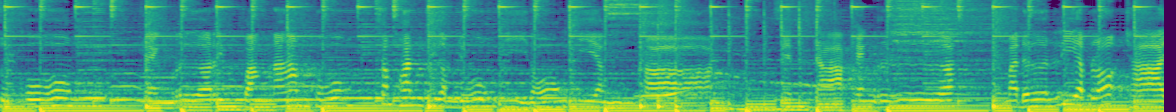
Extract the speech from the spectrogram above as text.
สุดโค้งแข่ง รือริมฝั่งน้ำโขงสัมพันธ์เชื่อมโยงพี่น้องเคียงทานเสร็จจากแข่งเรือ มาเดินเรียบเลาะชาย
